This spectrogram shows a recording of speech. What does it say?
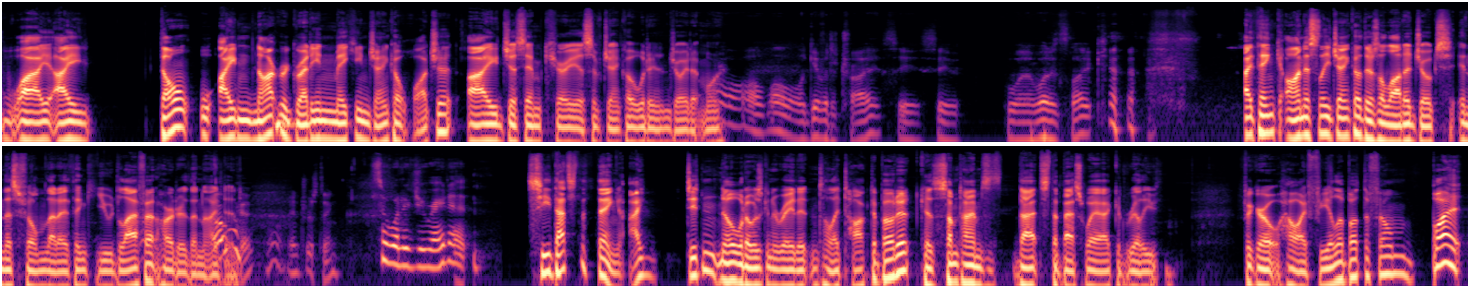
Why I don't. I'm not regretting making Janko watch it. I just am curious if Janko would have enjoyed it more. I'll, I'll, I'll give it a try. See see what what it's like. I think honestly, Janko, there's a lot of jokes in this film that I think you'd laugh at harder than I oh, did. okay. Oh, interesting. so, what did you rate it? See, that's the thing. I didn't know what I was going to rate it until I talked about it because sometimes that's the best way I could really figure out how I feel about the film. But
